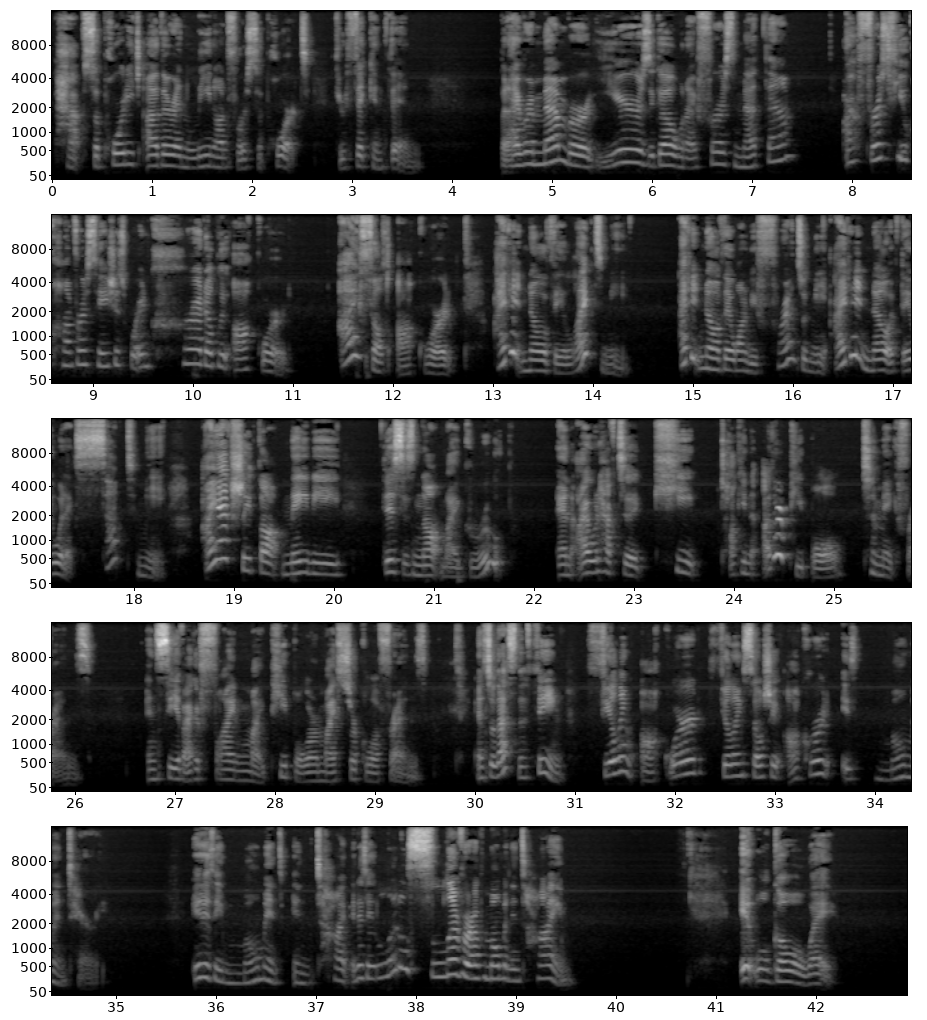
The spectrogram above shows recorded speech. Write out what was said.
have, support each other and lean on for support through thick and thin. But I remember years ago when I first met them, our first few conversations were incredibly awkward. I felt awkward. I didn't know if they liked me. I didn't know if they wanted to be friends with me. I didn't know if they would accept me. I actually thought maybe this is not my group and I would have to keep talking to other people to make friends and see if I could find my people or my circle of friends. And so that's the thing feeling awkward, feeling socially awkward is momentary. It is a moment in time. It is a little sliver of moment in time. It will go away.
